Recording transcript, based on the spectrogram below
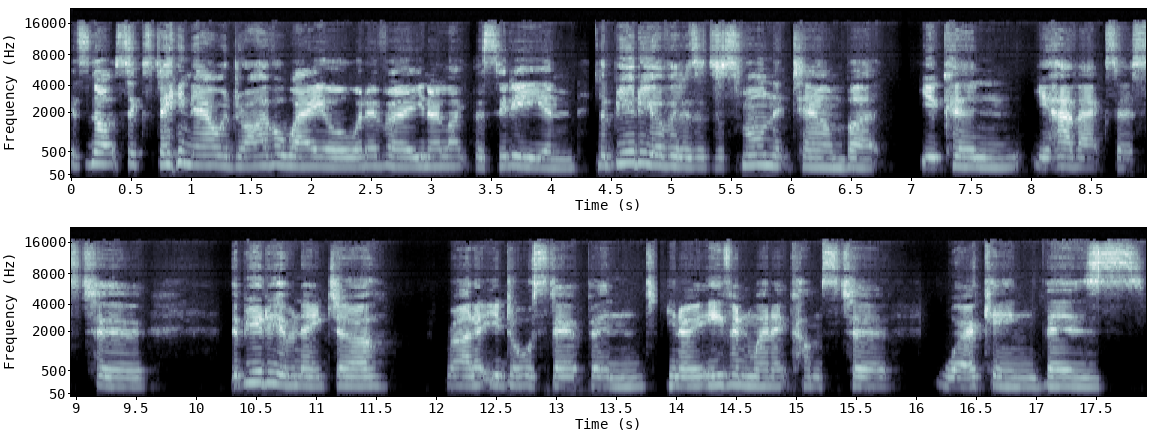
it's not 16 hour drive away or whatever, you know, like the city. And the beauty of it is it's a small knit town, but you can, you have access to the beauty of nature right at your doorstep. And, you know, even when it comes to working, there's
